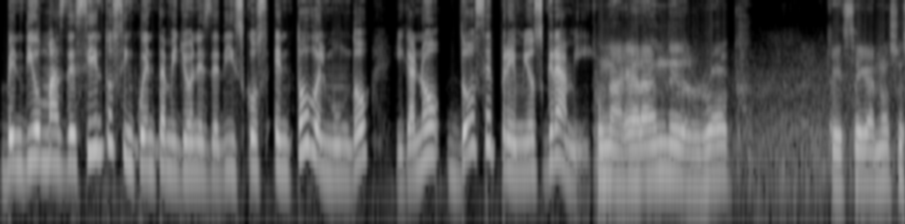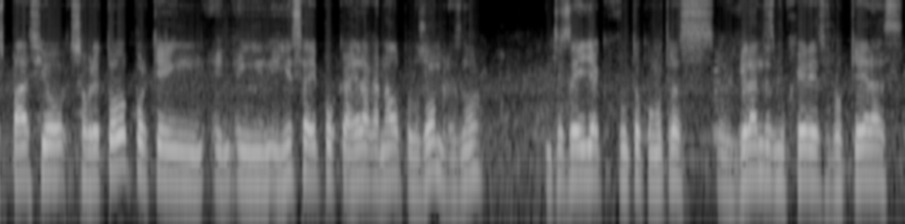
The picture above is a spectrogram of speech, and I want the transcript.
vendió más de 150 millones de discos en todo el mundo y ganó 12 premios Grammy. Una grande del rock que se ganó su espacio, sobre todo porque en, en esa época era ganado por los hombres, ¿no? Entonces ella, junto con otras eh, grandes mujeres rockeras,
